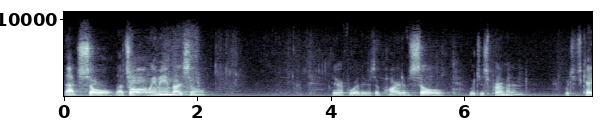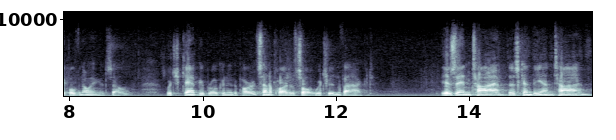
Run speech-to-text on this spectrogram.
that's soul. That's all we mean by soul. Therefore, there's a part of soul which is permanent, which is capable of knowing itself, which can't be broken into parts, and a part of soul which, in fact, is in time. This can be in time.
